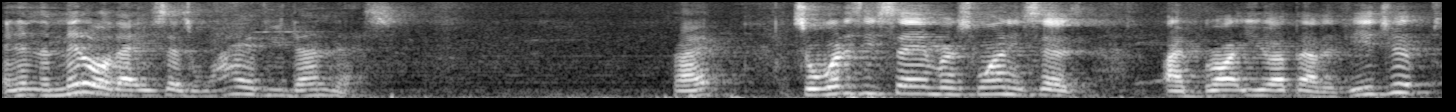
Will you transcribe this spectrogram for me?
And in the middle of that, he says, Why have you done this? Right? So, what does he say in verse 1? He says, I brought you up out of Egypt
